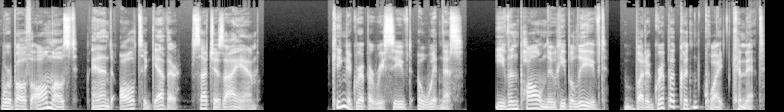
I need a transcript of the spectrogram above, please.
were both almost and altogether such as I am. King Agrippa received a witness. Even Paul knew he believed, but Agrippa couldn't quite commit.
